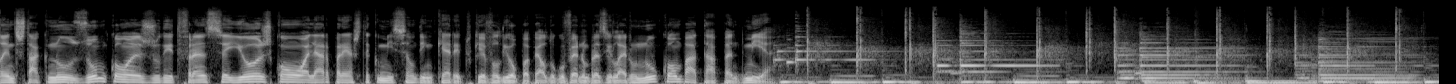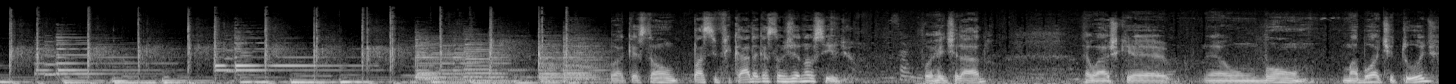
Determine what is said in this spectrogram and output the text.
Em destaque no Zoom com a Judite França e hoje com o olhar para esta comissão de inquérito que avaliou o papel do governo brasileiro no combate à pandemia. A questão pacificada é a questão de genocídio. Foi retirado. Eu acho que é, é um bom, uma boa atitude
